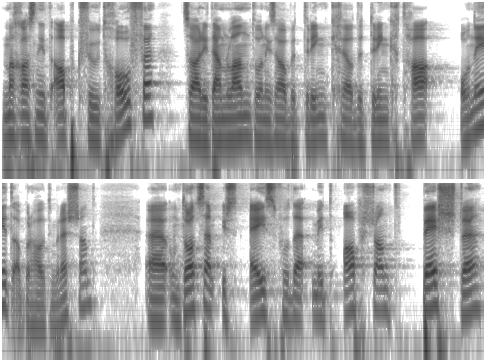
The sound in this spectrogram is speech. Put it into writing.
Man kann es nicht abgefüllt kaufen. Zwar in dem Land, wo ich es aber trinke oder trinkt habe, auch nicht, aber halt im Restaurant. Äh, und trotzdem ist es eines von der mit Abstand besten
